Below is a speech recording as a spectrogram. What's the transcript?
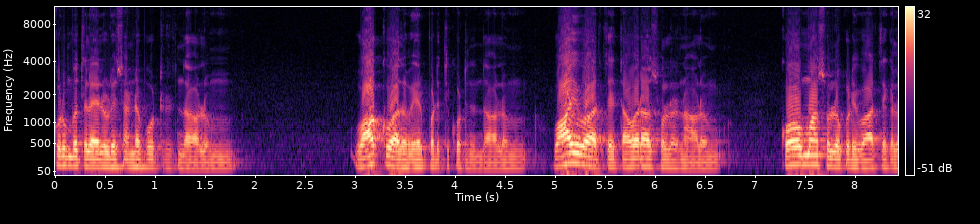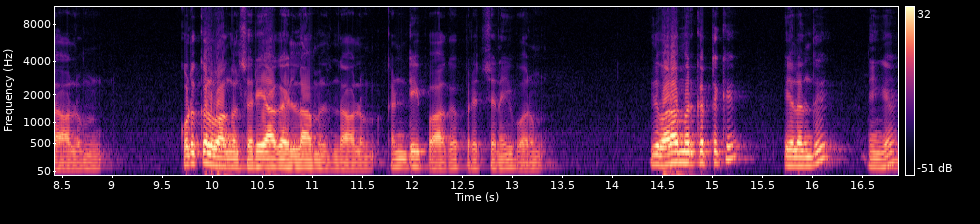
குடும்பத்தில் எல்லோருடைய சண்டை போட்டுருந்தாலும் வாக்குவாதம் ஏற்படுத்தி கொண்டிருந்தாலும் வாய் வார்த்தை தவறாக சொல்கிறனாலும் கோபமாக சொல்லக்கூடிய வார்த்தைகளாலும் கொடுக்கல் வாங்கல் சரியாக இல்லாமல் இருந்தாலும் கண்டிப்பாக பிரச்சனை வரும். இது வராமல் இருக்கிறதுக்கு இதுலேருந்து நீங்கள்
